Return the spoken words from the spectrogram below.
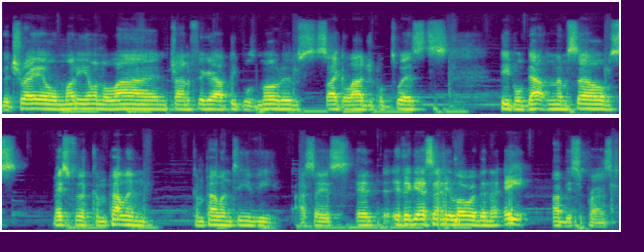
betrayal, money on the line, trying to figure out people's motives, psychological twists, people doubting themselves. Makes for compelling, compelling TV. I say it, if it gets any lower than an eight, I'd be surprised.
